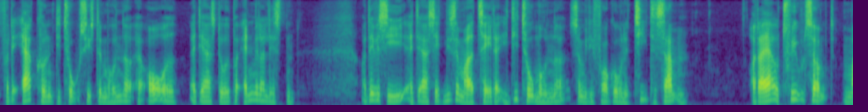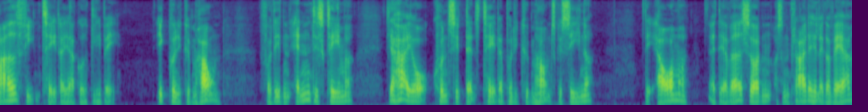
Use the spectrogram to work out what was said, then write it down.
for det er kun de to sidste måneder af året, at jeg har stået på anmelderlisten. Og det vil sige, at jeg har set lige så meget teater i de to måneder, som i de foregående 10 til sammen. Og der er jo tvivlsomt meget fint teater, jeg er gået glip af. Ikke kun i København, for det er den anden disclaimer. Jeg har i år kun set dansk teater på de københavnske scener. Det ærger mig, at det har været sådan, og sådan plejer det heller ikke at være,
